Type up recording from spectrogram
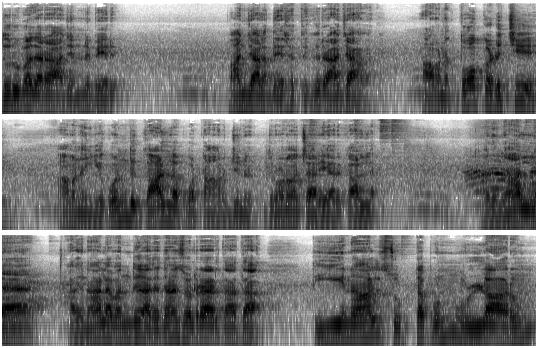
துருபதராஜன்னு பேர். பாஞ்சால தேசத்துக்கு ராஜா அவனை. தோக்கடிச்சு அவனை இங்கே கொண்டு காலில் போட்டான் அர்ஜுனன் துரோணாச்சாரியார் காலில். அதனால அதனால் வந்து அதை தான் சொல்கிறார் தாத்தா தீயினால் சுட்ட புண் உள்ளாரும்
